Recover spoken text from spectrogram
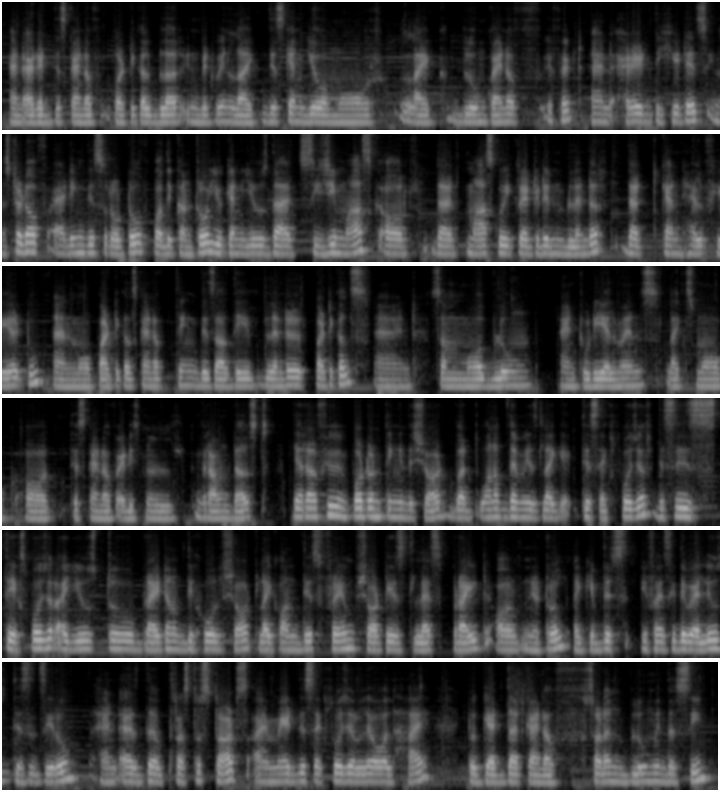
and added this kind of vertical blur in between like this can give a more like bloom kind of effect and added the heat edge instead of adding this roto for the control you can use that cg mask or that mask we created in blender that can help here too. And more particles kind of thing. These are the blender particles and some more bloom and 2d elements like smoke or this kind of additional ground dust there are a few important thing in the shot but one of them is like this exposure. This is the exposure i used to brighten up the whole shot. Like on this frame shot is less bright or neutral. Like if this if i see the values this is zero. And as the thruster starts i made this exposure level high to get that kind of sudden bloom in the scene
